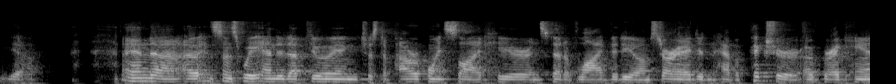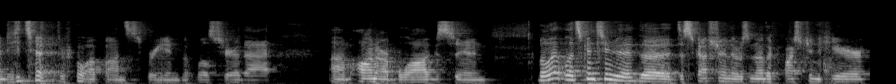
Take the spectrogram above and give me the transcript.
yeah. And, uh, and since we ended up doing just a PowerPoint slide here instead of live video, I'm sorry I didn't have a picture of Greg Handy to throw up on screen, but we'll share that um, on our blog soon. But let, us continue the discussion. There was another question here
